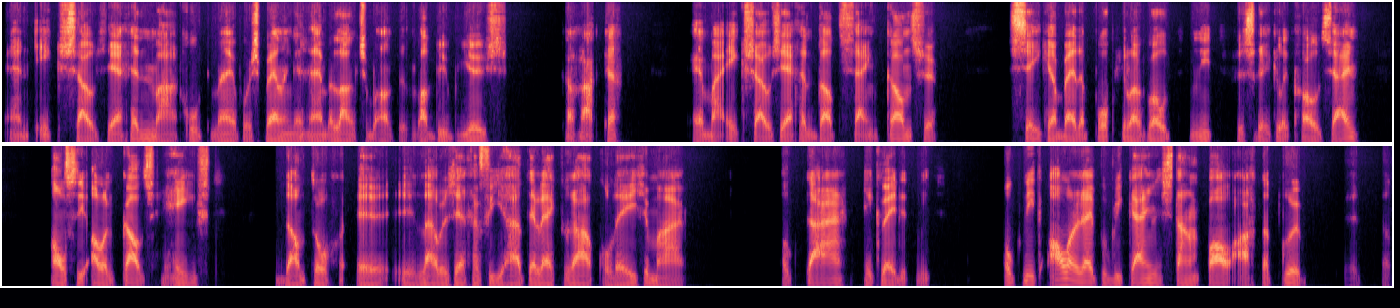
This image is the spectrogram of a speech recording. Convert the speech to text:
En ik zou zeggen, maar goed, mijn voorspellingen zijn langzamerhand een wat dubieus karakter. En maar ik zou zeggen dat zijn kansen, zeker bij de popular vote, niet verschrikkelijk groot zijn. Als hij al een kans heeft, dan toch, eh, eh laten we zeggen, via het electoraal college, maar ook daar, ik weet het niet. Ook niet alle republikeinen staan pal achter Trump. Dat,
